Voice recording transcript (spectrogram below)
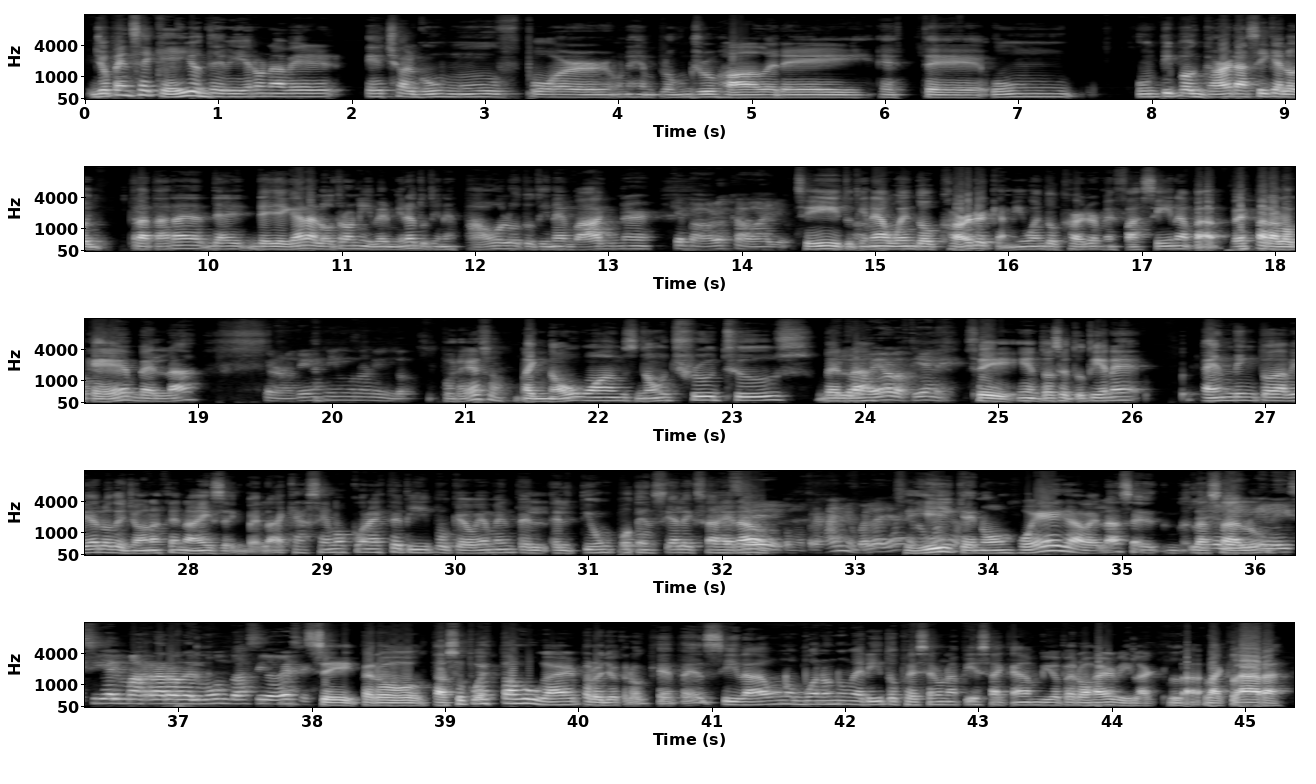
Yo pensé que ellos debieron haber hecho algún move por, un ejemplo, un Drew Holiday, este, un, un tipo de guard así que lo tratara de, de llegar al otro nivel. Mira, tú tienes Paolo, tú tienes Wagner, Que Pablo es caballo. sí, tú tienes a Wendell Carter, que a mí Wendell Carter me fascina, pa- pues para lo que es, ¿verdad? Pero no tienes ninguno ni dos. Por eso, like no ones, no true twos, ¿verdad? Todavía los tienes. Sí, y entonces tú tienes pending todavía lo de Jonathan Isaac, ¿verdad? ¿Qué hacemos con este tipo que obviamente él, él tiene un potencial exagerado? Hace como tres años, ¿verdad? Ya, Sí, no que no juega, ¿verdad? Se- la el, salud. El ACL más raro del mundo ha sido ese. Sí, pero está supuesto a jugar, pero yo creo que pues, si da unos buenos numeritos puede ser una pieza a cambio, pero Harvey, la, la, la clara,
